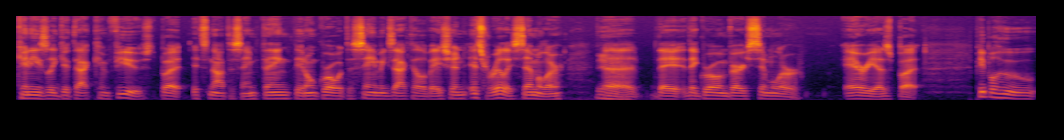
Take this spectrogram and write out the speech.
can easily get that confused but it's not the same thing they don't grow at the same exact elevation it's really similar Yeah. uh, they they grow in very similar areas but people who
